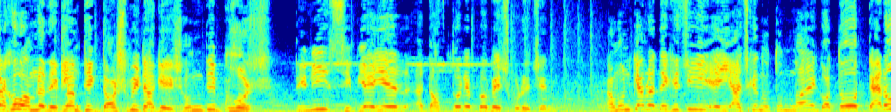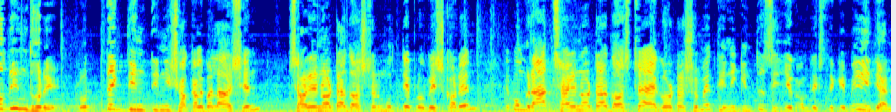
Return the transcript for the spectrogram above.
দেখো, আমরা দেখলাম ঠিক দশ মিনিট আগে সন্দীপ ঘোষ, তিনি সিবিআই এর দপ্তরে প্রবেশ করেছেন। এমনকি আমরা দেখেছি এই আজকে নতুন নয়, গত তেরো দিন ধরে প্রত্যেক দিন তিনি সকালবেলা আসেন, সাড়ে নটা, দশটার মধ্যে প্রবেশ করেন এবং রাত সাড়ে নটা, দশটা, এগারোটার সময় তিনি কিন্তু সিজিও কমপ্লেক্স থেকে বেরিয়ে যান।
